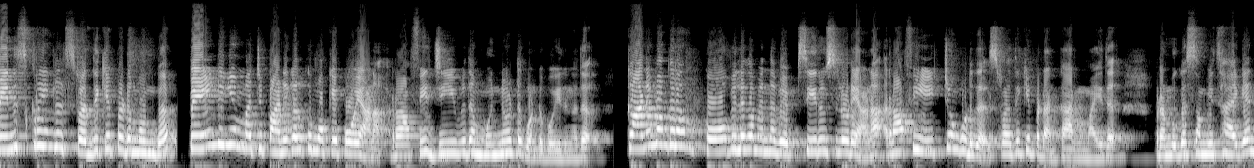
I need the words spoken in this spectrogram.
മിനിസ്ക്രീനിൽ ശ്രദ്ധിക്കപ്പെടും മുമ്പ് പെയിന്റിങ്ങും മറ്റ് പണികൾക്കുമൊക്കെ പോയാണ് റാഫി ജീവിതം മുന്നോട്ട് കൊണ്ടുപോയിരുന്നത്. കണിമംഗലം കോവിലകം എന്ന വെബ് സീരീസിലൂടെയാണ് റാഫി ഏറ്റവും കൂടുതൽ ശ്രദ്ധിക്കപ്പെടാൻ കാരണമായത്. പ്രമുഖ സംവിധായകൻ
